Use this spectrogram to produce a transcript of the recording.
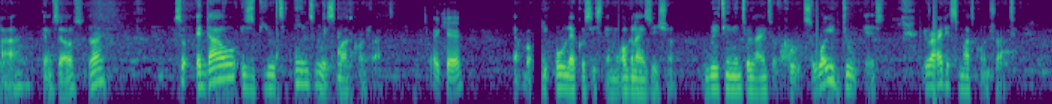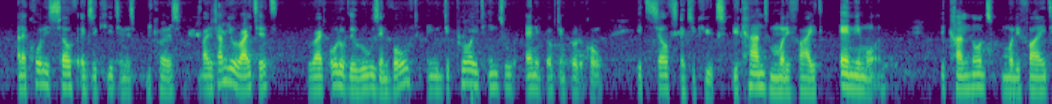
are themselves, right? So a DAO is built into a smart contract. Okay. Yeah, but the whole ecosystem organization written into lines of code. So what you do is you write a smart contract And I call it self-executing is because by the time you write it, write all of the rules involved and you deploy it into any blockchain protocol, it self-executes. You can't modify it anymore. You cannot modify it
